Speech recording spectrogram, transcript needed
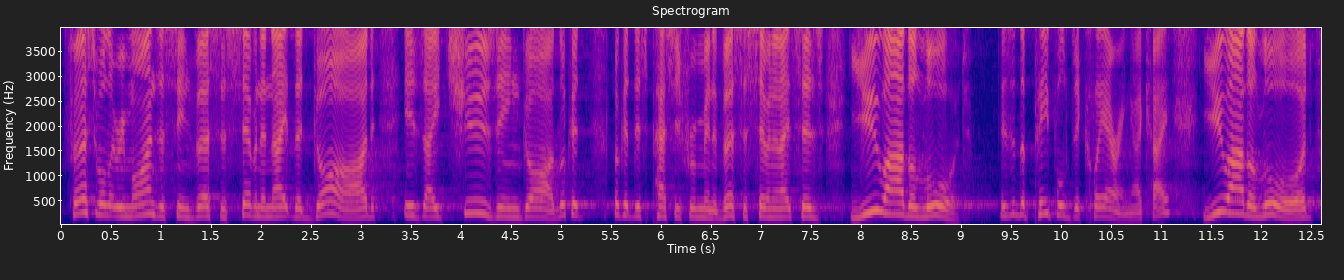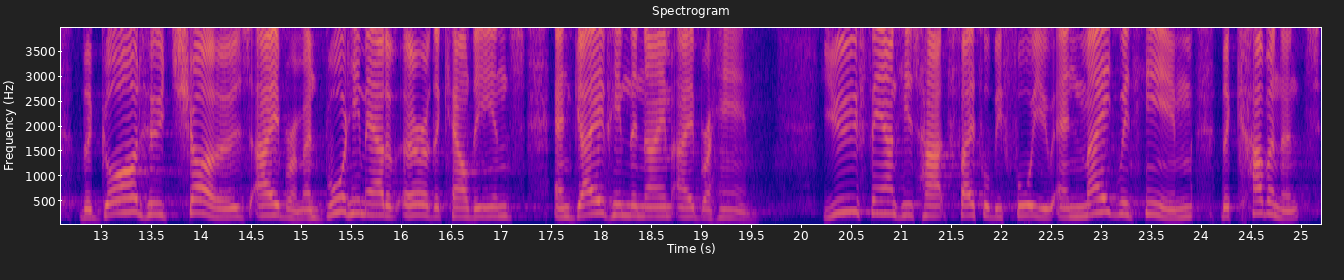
First of all, it reminds us in verses 7 and 8 that God is a choosing God. Look at, look at this passage for a minute. Verses 7 and 8 says, You are the Lord. These are the people declaring, okay? You are the Lord, the God who chose Abram and brought him out of Ur of the Chaldeans and gave him the name Abraham. You found his heart faithful before you and made with him the covenant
